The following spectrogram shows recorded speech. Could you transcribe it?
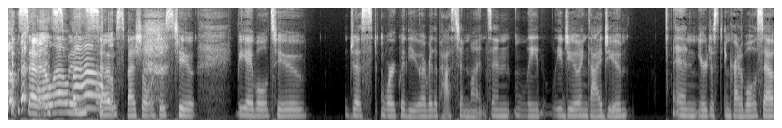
done. so it's been so special just to be able to just work with you over the past 10 months and lead lead you and guide you and you're just incredible. So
